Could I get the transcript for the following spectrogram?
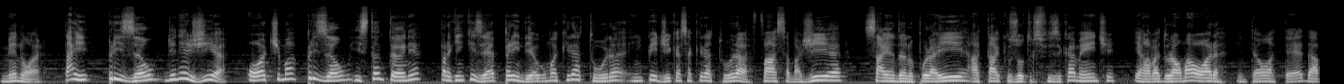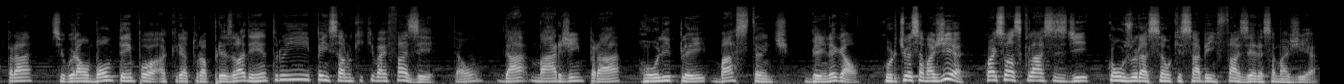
menor. Tá aí, prisão de energia. Ótima prisão instantânea para quem quiser prender alguma criatura e impedir que essa criatura faça magia, saia andando por aí, ataque os outros fisicamente, e ela vai durar uma hora. Então até dá para segurar um bom tempo a criatura presa lá dentro e pensar no que, que vai fazer. Então dá margem para roleplay bastante. Bem legal. Curtiu essa magia? Quais são as classes de conjuração que sabem fazer essa magia?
